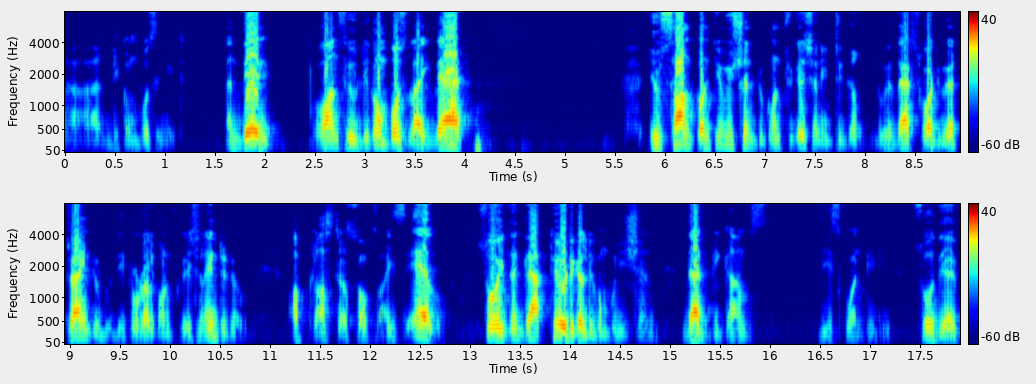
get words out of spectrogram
uh, decomposing it and then once you decompose like that you sum contribution to configuration integral because that is what we are trying to do the total configuration integral of clusters of size L. So, it is a graph theoretical decomposition that becomes this quantity. So, there,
